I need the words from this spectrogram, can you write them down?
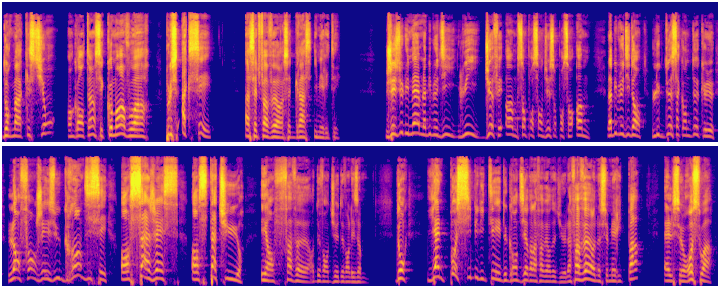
Donc ma question en grand 1, c'est comment avoir plus accès à cette faveur, à cette grâce imméritée? Jésus lui-même, la Bible dit, lui, Dieu fait homme, 100% Dieu, 100% homme. La Bible dit dans Luc 2, 52 que l'enfant Jésus grandissait en sagesse, en stature et en faveur devant Dieu, devant les hommes. Donc, il y a une possibilité de grandir dans la faveur de Dieu. La faveur ne se mérite pas, elle se reçoit,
